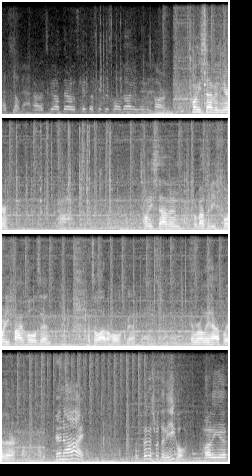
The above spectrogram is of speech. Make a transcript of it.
that's so bad. Uh, let's get up there. Let's get let's get this hole done and in the car. 27 here. Oh. 27. We're about to be 45 holes in. That's a lot of holes, man. And we're only halfway there. Pin high. Let's finish with an eagle. Putting it,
